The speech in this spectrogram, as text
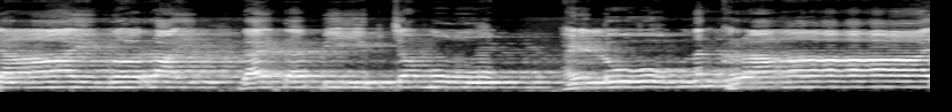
ได้เมื่อไร ដែលតែពីបចមូកហើយលោកនឹងក្រាយ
